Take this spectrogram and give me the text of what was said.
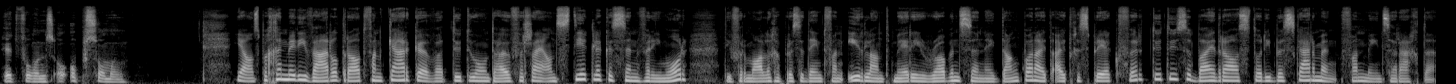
het vir ons 'n opsomming. Ja, ons begin met die Wêreldraad van Kerke wat Tutu onthou vir sy aansteeklike sin vir humor. Die voormalige president van Ierland, Mary Robinson, het dankbaarheid uitgespreek vir Tutu se bydraes tot die beskerming van menseregte.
